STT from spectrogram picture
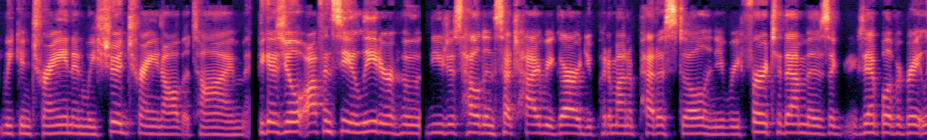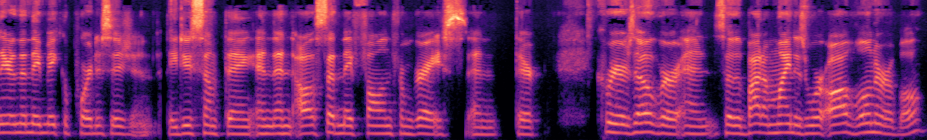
we can train and we should train all the time because you'll often see a leader who you just held in such high regard. You put them on a pedestal and you refer to them as an example of a great leader and then they make a poor decision. They do something and then all of a sudden they've fallen from grace and their career's over. And so the bottom line is we're all vulnerable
